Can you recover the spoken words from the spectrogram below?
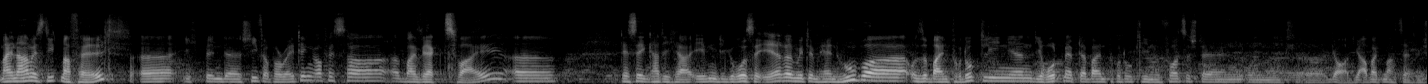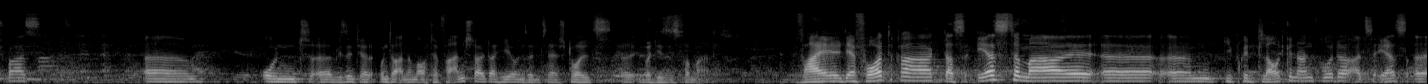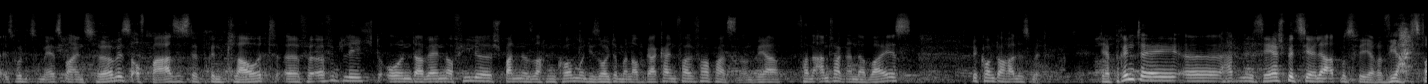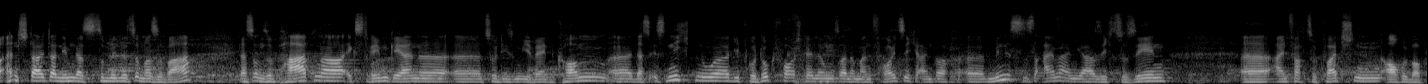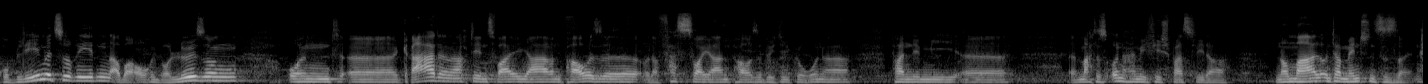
Mein Name ist Dietmar Feld. Äh, ich bin der Chief Operating Officer äh, bei Werk 2. Äh, deswegen hatte ich ja eben die große Ehre, mit dem Herrn Huber unsere beiden Produktlinien, die Roadmap der beiden Produktlinien vorzustellen. Und ja, die Arbeit macht sehr viel Spaß. Ähm, und wir sind ja unter anderem auch der Veranstalter hier und sind sehr stolz über dieses Format weil der Vortrag das erste Mal äh, ähm, die Print Cloud genannt wurde. Als erst, äh, es wurde zum ersten Mal ein Service auf Basis der Print Cloud äh, veröffentlicht und da werden auch viele spannende Sachen kommen und die sollte man auf gar keinen Fall verpassen. Und wer von Anfang an dabei ist, bekommt auch alles mit. Der Print Day äh, hat eine sehr spezielle Atmosphäre. Wir als Veranstalter nehmen das zumindest immer so wahr, dass unsere Partner extrem gerne äh, zu diesem Event kommen. Äh, das ist nicht nur die Produktvorstellung, sondern man freut sich einfach äh, mindestens einmal im Jahr sich zu sehen, äh, einfach zu quatschen, auch über Probleme zu reden, aber auch über Lösungen. Und äh, gerade nach den zwei Jahren Pause oder fast zwei Jahren Pause durch die Corona-Pandemie macht es unheimlich viel Spaß, wieder normal unter Menschen zu sein.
